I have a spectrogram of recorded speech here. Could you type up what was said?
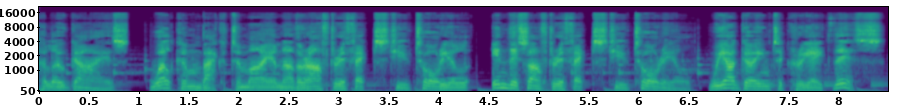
Hello guys, welcome back to my another After Effects tutorial. In this After Effects tutorial, we are going to create this.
